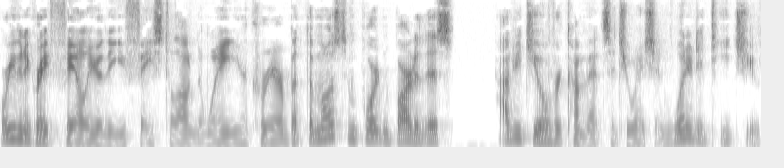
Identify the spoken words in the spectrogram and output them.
or even a great failure that you faced along the way in your career. But the most important part of this, how did you overcome that situation? What did it teach you?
